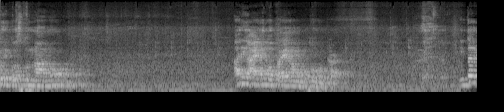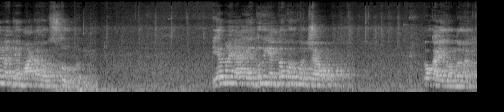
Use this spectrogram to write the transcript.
ఊరికి వస్తున్నాను అని ఆయనతో ప్రయాణం అవుతూ ఉంటాడు. ఇద్దరి మధ్య మాట కలుస్తూ ఉంటుంది. ఏమయ్యా ఎద్దుని ఎంత కొనుక్కొచ్చావు? ఒక ఐదు వందలకి.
